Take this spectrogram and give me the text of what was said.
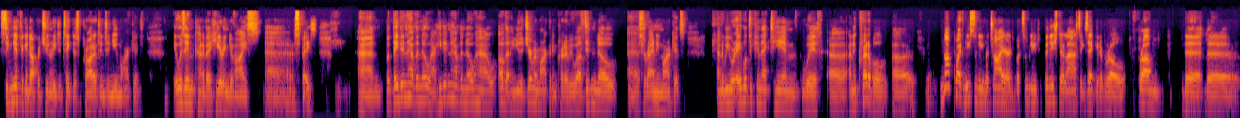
significant opportunity to take this product into new markets. It was in kind of a hearing device uh, space. And but they didn't have the know-how. He didn't have the know-how of that. He knew the German market incredibly well, didn't know uh, surrounding markets and we were able to connect him with uh, an incredible, uh, not quite recently retired, but somebody who finished their last executive role from the the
